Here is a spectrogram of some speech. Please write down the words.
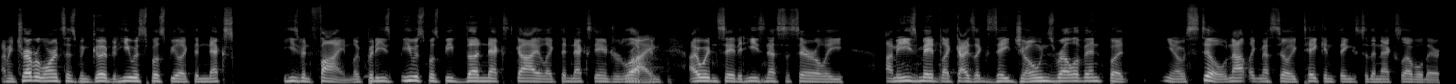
I mean Trevor Lawrence has been good but he was supposed to be like the next he's been fine like but he's he was supposed to be the next guy like the next Andrew Luck right. and I wouldn't say that he's necessarily I mean he's made like guys like Zay Jones relevant but you know, still not like necessarily taking things to the next level there.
